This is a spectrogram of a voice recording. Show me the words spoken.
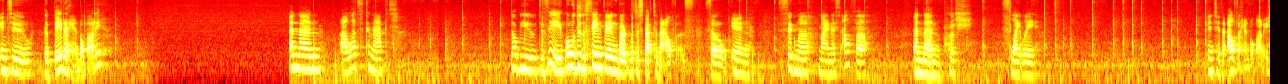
into the beta handle body. And then uh, let's connect W to Z. but we'll do the same thing, but with respect to the alphas. So in sigma minus alpha, and then push slightly into the alpha handle body.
